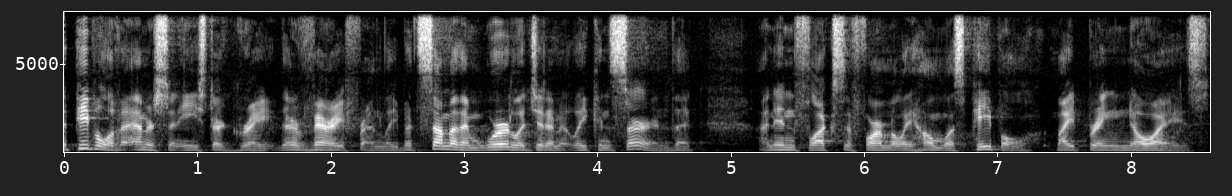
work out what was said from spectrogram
The people of Emerson East are great. They're very friendly, but some of them were legitimately concerned that an influx of formerly homeless people might bring noise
